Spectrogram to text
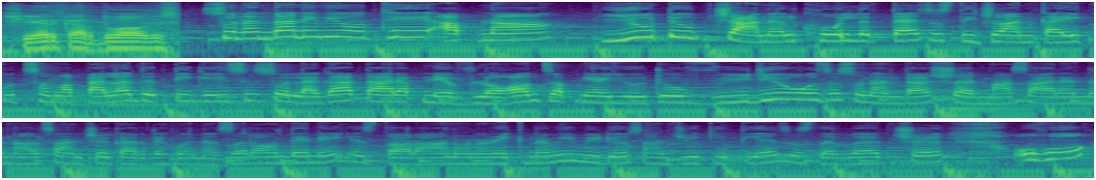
share ਕਰ ਦਿਓ ਆਪਦੇ ਸੁਨੰਦਾ ਨੇ ਵੀ ਉੱਥੇ ਆਪਣਾ YouTube ਚੈਨਲ ਖੋਲ ਲਿੱਤਾ ਹੈ ਜਿਸ ਦੀ ਜਾਣਕਾਰੀ ਕੁਝ ਸਮਾਂ ਪਹਿਲਾਂ ਦਿੱਤੀ ਗਈ ਸੀ। ਸੋ ਲਗਾਤਾਰ ਆਪਣੇ ਵਲੌਗਸ ਆਪਣੀਆਂ YouTube ਵੀਡੀਓਜ਼ ਸੁਨੰਦਾ ਸ਼ਰਮਾ ਸਾਰਿਆਂ ਦੇ ਨਾਲ ਸਾਂਝੇ ਕਰਦੇ ਹੋਏ ਨਜ਼ਰ ਆਉਂਦੇ ਨੇ। ਇਸ ਦੌਰਾਨ ਉਹਨਾਂ ਨੇ ਇੱਕ ਨਵੀਂ ਵੀਡੀਓ ਸਾਂਝੀ ਕੀਤੀ ਹੈ ਜਿਸ ਦੇ ਵਿੱਚ ਉਹ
